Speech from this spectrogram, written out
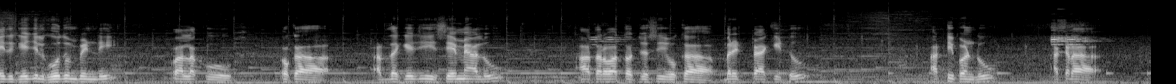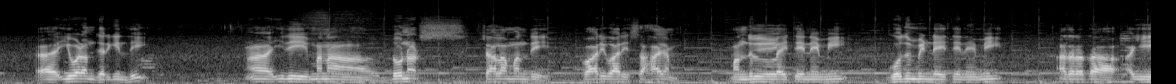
ఐదు కేజీలు గోధుమ పిండి వాళ్ళకు ఒక అర్ధ కేజీ సేమ్యాలు ఆ తర్వాత వచ్చేసి ఒక బ్రెడ్ ప్యాకెటు అట్టిపండు అక్కడ ఇవ్వడం జరిగింది. ఇది మన డోనర్స్ చాలామంది వారి వారి సహాయం మందులు అయితేనేమి గోధుమ పిండి అయితేనేమి ఆ తర్వాత ఈ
